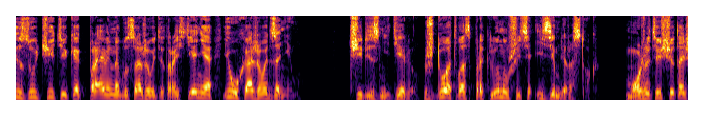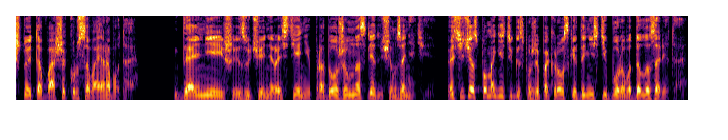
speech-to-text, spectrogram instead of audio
изучите, как правильно высаживать это растение и ухаживать за ним. Через неделю жду от вас проклюнувшийся из земли росток. Можете считать, что это ваша курсовая работа. Дальнейшее изучение растений продолжим на следующем занятии. А сейчас помогите госпоже Покровской донести Бурова до лазарета.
